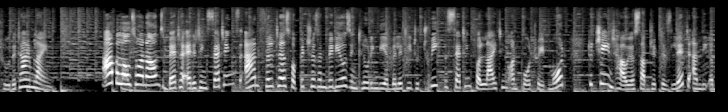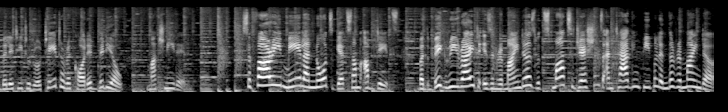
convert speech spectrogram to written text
through the timeline. Apple also announced better editing settings and filters for pictures and videos, including the ability to tweak the setting for lighting on portrait mode to change how your subject is lit and the ability to rotate a recorded video. Much needed. Safari, Mail, and Notes get some updates, but the big rewrite is in Reminders with smart suggestions and tagging people in the reminder.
